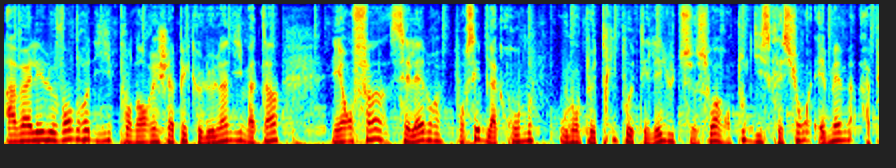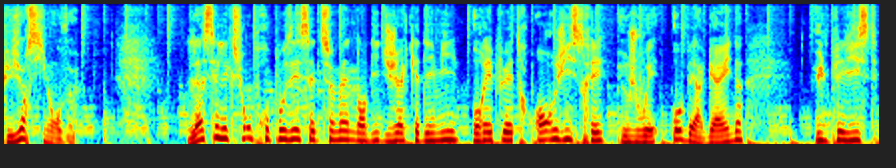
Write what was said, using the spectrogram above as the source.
avaler le vendredi pour n'en réchapper que le lundi matin. Et enfin, célèbre pour ses black rooms où l'on peut tripoter les luttes ce soir en toute discrétion et même à plusieurs si l'on veut. La sélection proposée cette semaine dans DJ Academy aurait pu être enregistrée et jouée au Berghain. Une playlist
